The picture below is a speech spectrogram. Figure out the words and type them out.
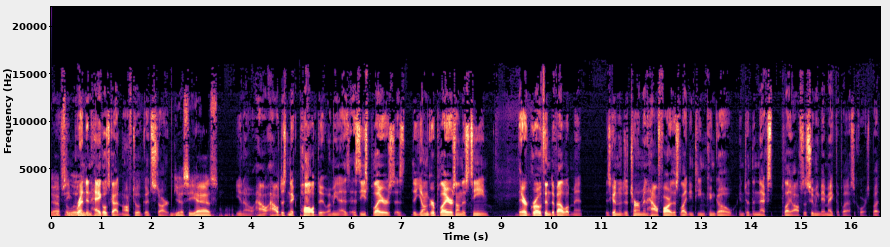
Absolutely. Brandon Hagel's gotten off to a good start. yes, he has. You know how how does Nick Paul do? I mean, as as these players, as the younger players on this team, their growth and development is going to determine how far this Lightning team can go into the next playoffs, assuming they make the playoffs, of course. But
